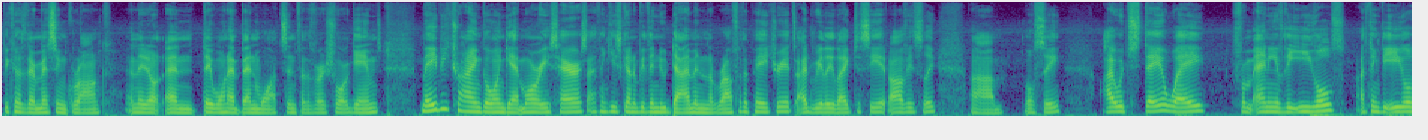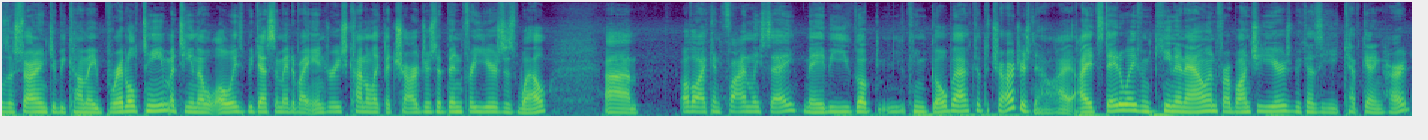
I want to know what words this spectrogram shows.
because they're missing Gronk and they don't and they won't have Ben Watson for the first four games. Maybe try and go and get Maurice Harris. I think he's going to be the new diamond in the rough of the Patriots. I'd really like to see it. Obviously, um, we'll see. I would stay away from any of the Eagles. I think the Eagles are starting to become a brittle team, a team that will always be decimated by injuries, kind of like the Chargers have been for years as well. Um, Although I can finally say maybe you go you can go back to the Chargers now. I, I had stayed away from Keenan Allen for a bunch of years because he kept getting hurt,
